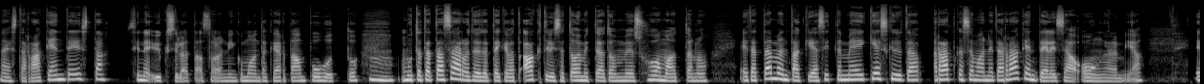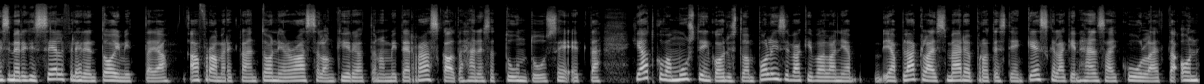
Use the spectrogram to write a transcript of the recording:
näistä rakenteista sinne yksilötasolle, niin kuin monta kertaa on puhuttu. Mm. Mutta tätä tasa-arvotyötä tekevät aktiiviset toimittajat on myös huomauttanut, että tämän takia sitten me ei keskitytä ratkaisemaan niitä rakenteellisia ongelmia. Esimerkiksi Self-lehden toimittaja, afroamerikkalainen Tony Russell on kirjoittanut, miten raskalta hänestä tuntuu se, että jatkuvan mustiin kohdistuvan poliisiväkivallan ja, ja Black Lives Matter-protestien keskelläkin hän sai kuulla, että on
